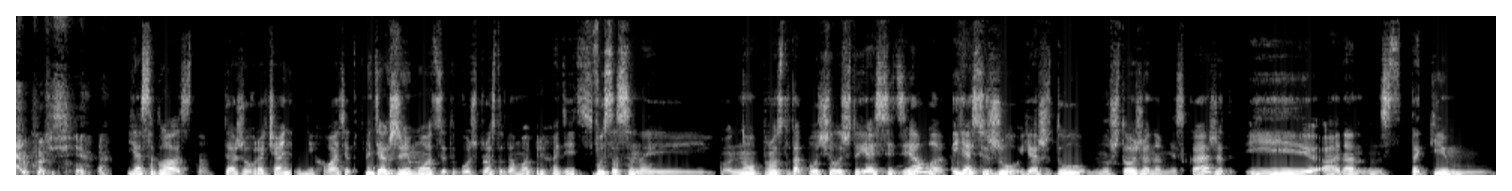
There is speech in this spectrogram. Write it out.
вообще. Я согласна. Даже у врача не хватит тех же эмоций. Ты будешь просто домой приходить высосанной. Но просто так получилось, что я сидела, и я сижу, я жду, ну что же она мне скажет. И она с таким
